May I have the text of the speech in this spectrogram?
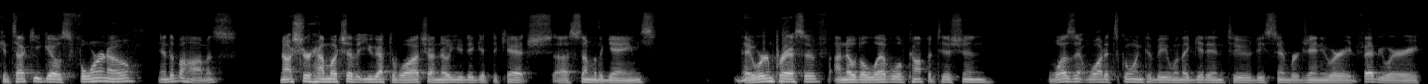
Kentucky goes 4 0 in the Bahamas. Not sure how much of it you got to watch. I know you did get to catch uh, some of the games. They were impressive. I know the level of competition wasn't what it's going to be when they get into December, January, and February.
